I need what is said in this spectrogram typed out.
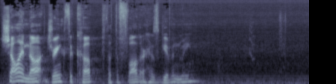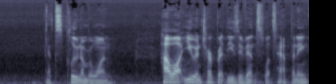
Shall I not drink the cup that the Father has given me? That's clue number one. How ought you interpret these events, what's happening?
